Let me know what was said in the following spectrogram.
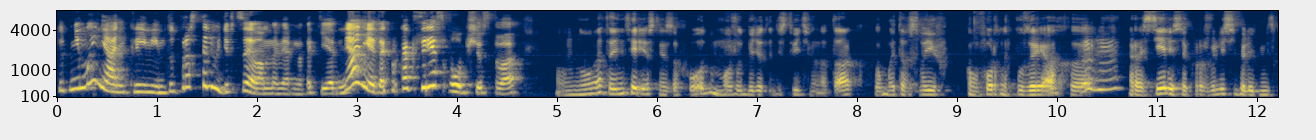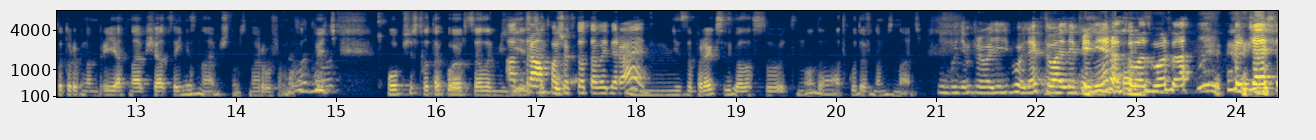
тут не мы нянь клеймим, тут просто люди в целом, наверное, такие. Няни это как срез общества. Ну, это интересный заход. Может быть, это действительно так. Мы-то в своих комфортных пузырях угу. расселись, окружили себя людьми, с которыми нам приятно общаться, и не знаем, что там снаружи. Может вот быть, общество такое в целом а есть. А Трампа же кто-то выбирает? Не за Брексит голосует. Ну да, откуда же нам знать? Не будем приводить более актуальный пример, а то, возможно, часть,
